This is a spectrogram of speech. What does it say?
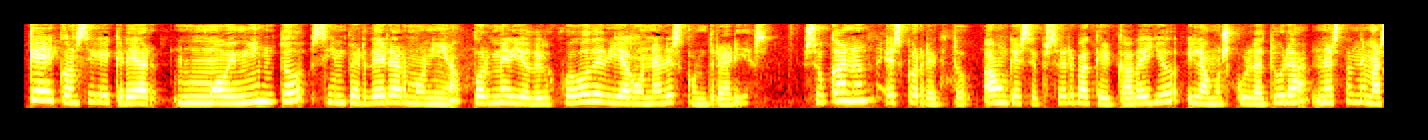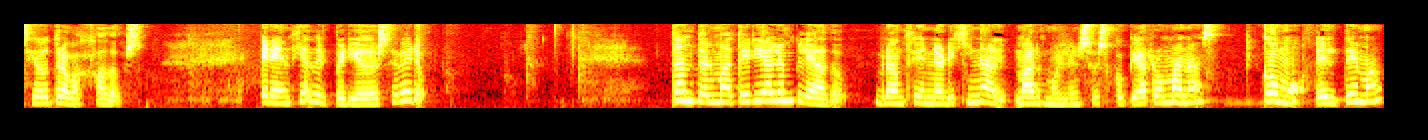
Que consigue crear movimiento sin perder armonía por medio del juego de diagonales contrarias. Su canon es correcto, aunque se observa que el cabello y la musculatura no están demasiado trabajados. Herencia del periodo severo. Tanto el material empleado, bronce en original, mármol en sus copias romanas, como el tema,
